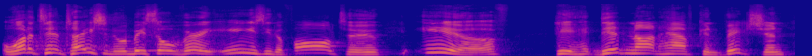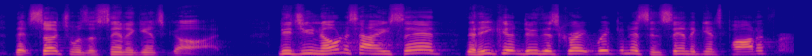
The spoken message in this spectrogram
What a temptation it would be so very easy to fall to if he did not have conviction that such was a sin against God. Did you notice how he said that he couldn't do this great wickedness and sin against Potiphar?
